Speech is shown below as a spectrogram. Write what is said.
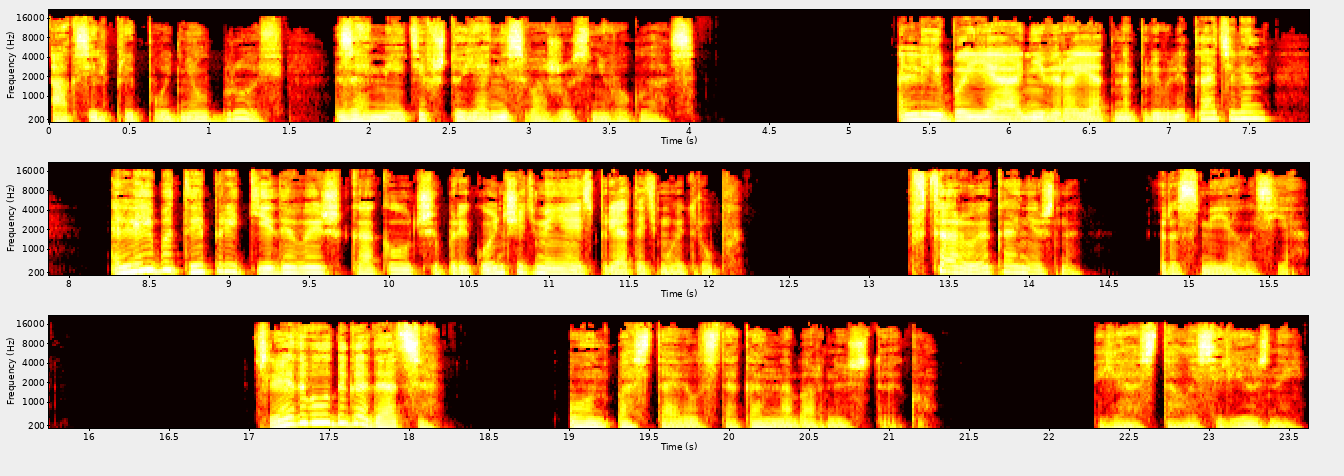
Аксель приподнял бровь, заметив, что я не свожу с него глаз. Либо я невероятно привлекателен, либо ты прикидываешь, как лучше прикончить меня и спрятать мой труп. Второе, конечно, рассмеялась я. Следовало догадаться. Он поставил стакан на барную стойку. Я стала серьезной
